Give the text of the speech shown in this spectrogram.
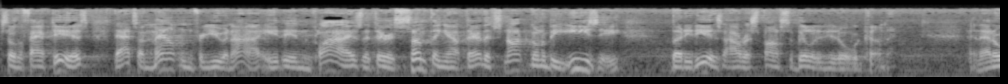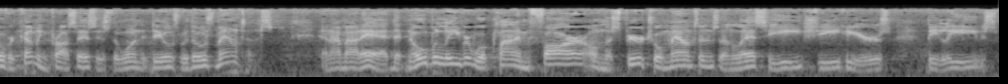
So the fact is, that's a mountain for you and I. It implies that there is something out there that's not going to be easy, but it is our responsibility to overcome it. And that overcoming process is the one that deals with those mountains. And I might add that no believer will climb far on the spiritual mountains unless he, she hears, believes,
